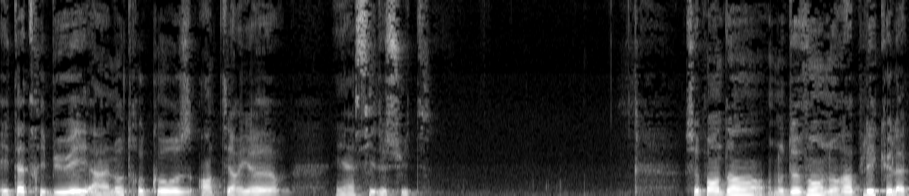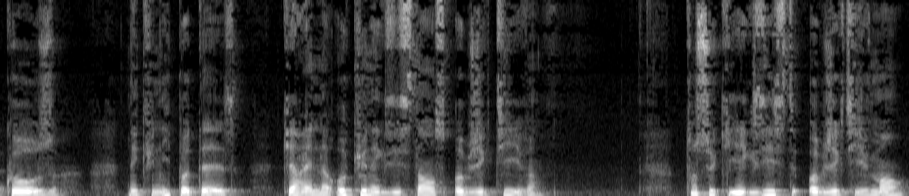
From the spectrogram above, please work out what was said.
est attribuée à une autre cause antérieure, et ainsi de suite. Cependant, nous devons nous rappeler que la cause n'est qu'une hypothèse, car elle n'a aucune existence objective. Tout ce qui existe objectivement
